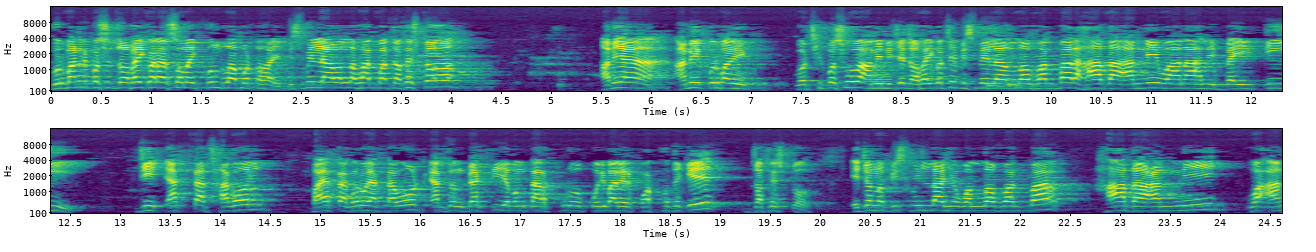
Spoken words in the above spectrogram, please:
কুরবানির পশু জবাই করার সময় কোন দোয়া পড়তে হয়? বিসমিল্লাহ, আল্লাহ আকবার, যথেষ্ট? আমি আমি কুরবানি করছি পশু, আমি নিজে জবাই করছি, বিসমিল্লাহ আকবার, হাদা আন্নি ওয়ান আহলি বেইতি। জি, একটা ছাগল বা একটা গরু, একটা ওট একজন ব্যক্তি এবং তার পুরো পরিবারের পক্ষ থেকে যথেষ্ট। এজন্য বিসমিল্লাহ আল্লাহ আকবার, হাদা আন্নি ওয়া আন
